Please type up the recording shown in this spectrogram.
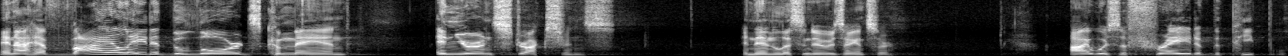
and I have violated the Lord's command in your instructions. And then listen to his answer I was afraid of the people,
